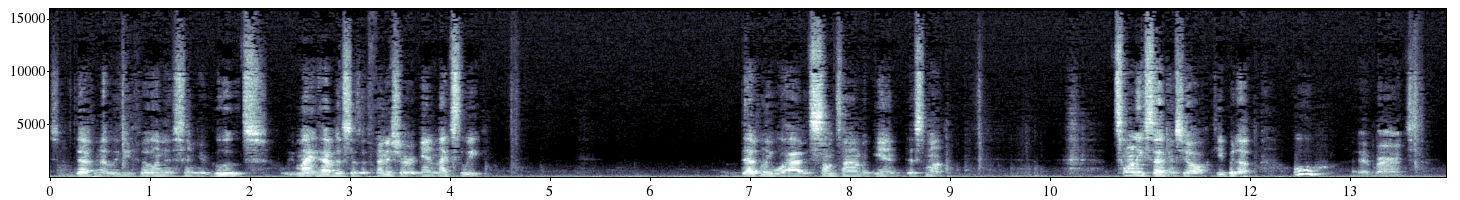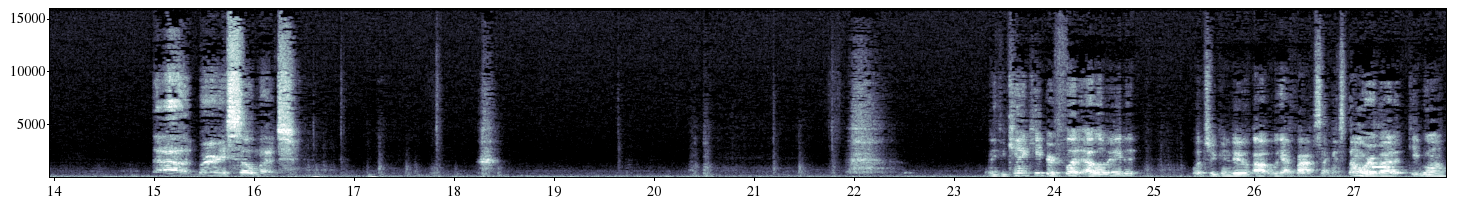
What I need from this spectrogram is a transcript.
So definitely be feeling this in your glutes. We might have this as a finisher again next week. Definitely will have it sometime again this month. 20 seconds, y'all. Keep it up. Woo, it burns. Ah, it burns so much. And if you can't keep your foot elevated, what you can do, oh, we got five seconds. Don't worry about it. Keep going.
